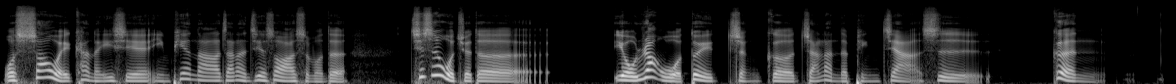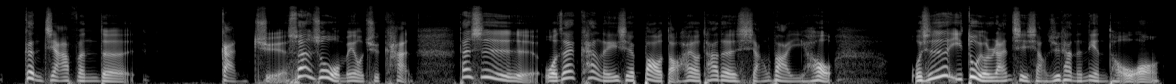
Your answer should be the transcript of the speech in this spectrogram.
我稍微看了一些影片啊、展览介绍啊什么的。其实我觉得有让我对整个展览的评价是更更加分的。感觉虽然说我没有去看，但是我在看了一些报道，还有他的想法以后，我其实一度有燃起想去看的念头哦。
